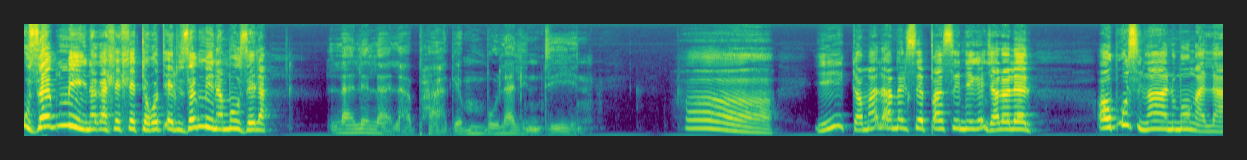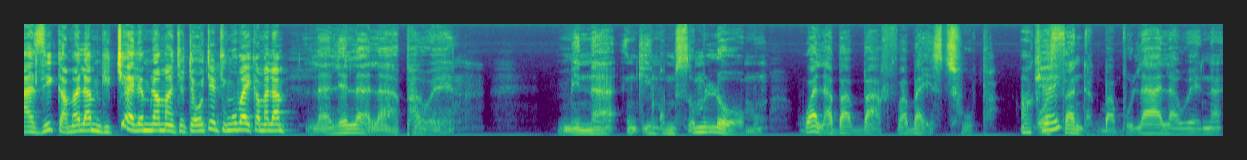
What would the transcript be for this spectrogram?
uze kumina kahle hle dokotela uze kumina mawuzela lalela lapha ke mbulali ndini. Ah, igama lami elisepasini ke njalo lelo. Awubusi ngani uma ungalazi igama lami ngitshele mina manje dokotela ukuthi nguba igama lami. lalela lapha wena mina ngingumsomlomo walaba bafa bayisithupha Okay. osanda kubabulala wena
